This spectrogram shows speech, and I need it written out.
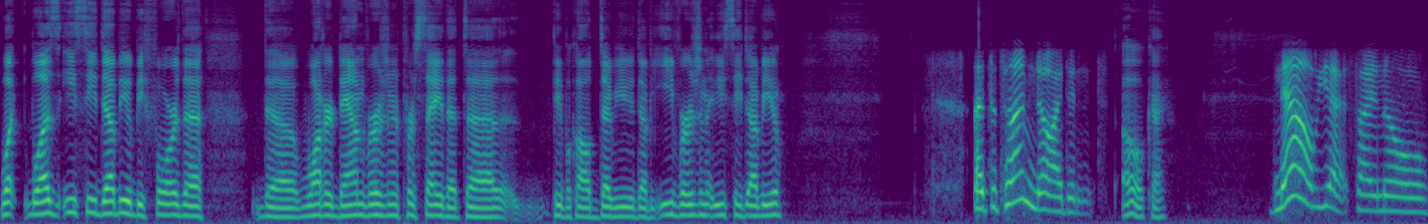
what was ECW before the the watered down version per se that uh, people call WWE version of ECW? at the time no i didn't Oh, okay. now yes i know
